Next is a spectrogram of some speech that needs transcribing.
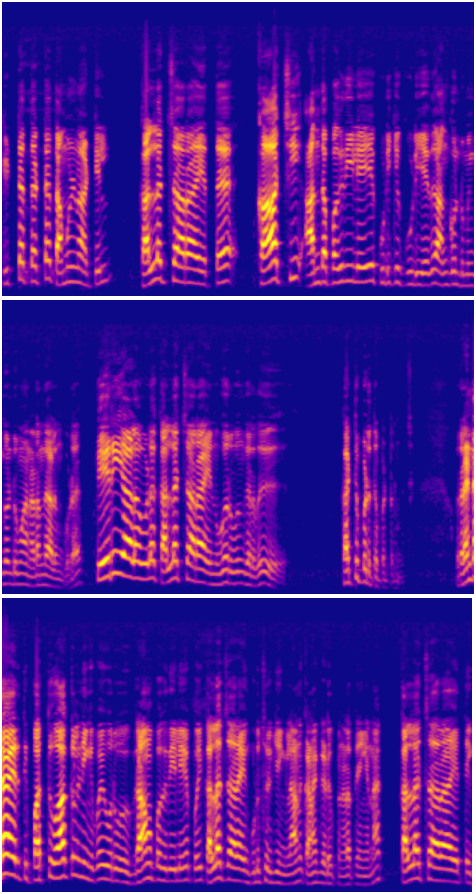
கிட்டத்தட்ட தமிழ்நாட்டில் கள்ளச்சாராயத்தை காய்ச்சி அந்த பகுதியிலேயே குடிக்கக்கூடியது அங்கொன்றும் இங்கொன்றுமா நடந்தாலும் கூட பெரிய அளவில் கள்ளச்சாராய நுகர்வுங்கிறது கட்டுப்படுத்தப்பட்டிருந்துச்சு. ரெண்டாயிரத்தி பத்து வாக்கில் நீங்கள் போய் ஒரு கிராம பகுதியிலேயே போய் கள்ளச்சாராயம் குடிச்சிருக்கீங்களான்னு கணக்கெடுப்பு நடத்தீங்கன்னா கள்ளச்சாராயத்தை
